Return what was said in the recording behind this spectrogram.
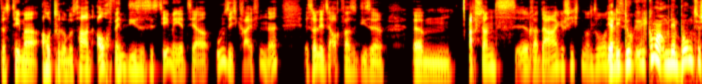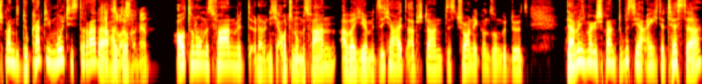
das Thema autonomes Fahren, auch wenn diese Systeme jetzt ja um sich greifen, ne? es soll jetzt ja auch quasi diese ähm, Abstandsradar-Geschichten und so. Ja, ne? die du guck mal, um den Bogen zu spannen, die Ducati Multistrada hat, hat doch schon, ja? autonomes Fahren mit, oder nicht autonomes Fahren, aber hier mit Sicherheitsabstand, Distronic und so ein Gedöns. Da bin ich mal gespannt. Du bist ja eigentlich der Tester.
